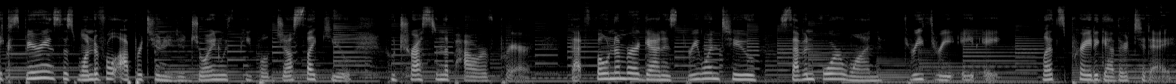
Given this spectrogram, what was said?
Experience this wonderful opportunity to join with people just like you who trust in the power of prayer. That phone number again is 312 741 3388. Let's pray together today.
